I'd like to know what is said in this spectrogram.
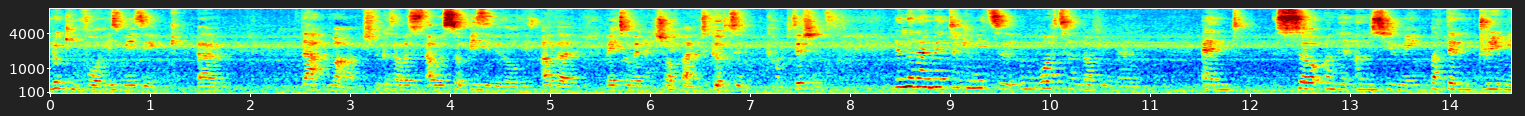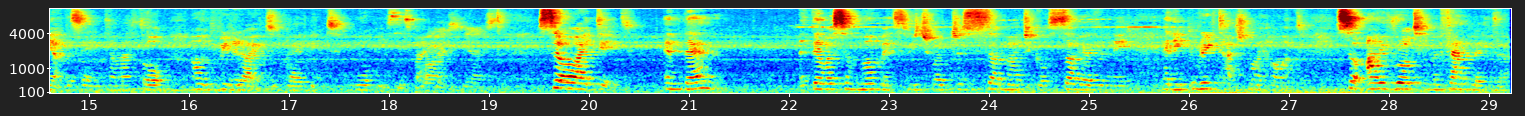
looking for his music um, that much because I was I was so busy with all these other Beethoven and Chopin to go to competitions. And then I met Takemitsu. What a lovely man, and so un- unassuming, but then dreamy at the same time. I thought I would really like to play a bit more pieces by Right, him. yes. So I did. And then there were some moments which were just so magical, so heavenly, and it really touched my heart. So I wrote him a fan letter.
